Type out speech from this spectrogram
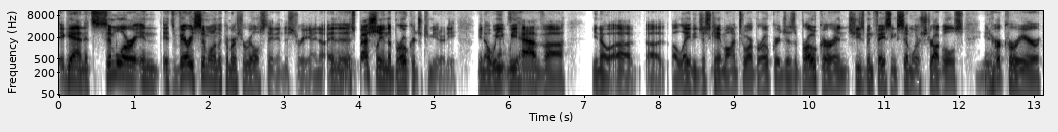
again, it's similar in it's very similar in the commercial real estate industry, I know, and especially in the brokerage community. You know, we Yes. we have uh, you know uh, uh, a lady just came on to our brokerage as a broker, and she's been facing similar struggles in her career.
